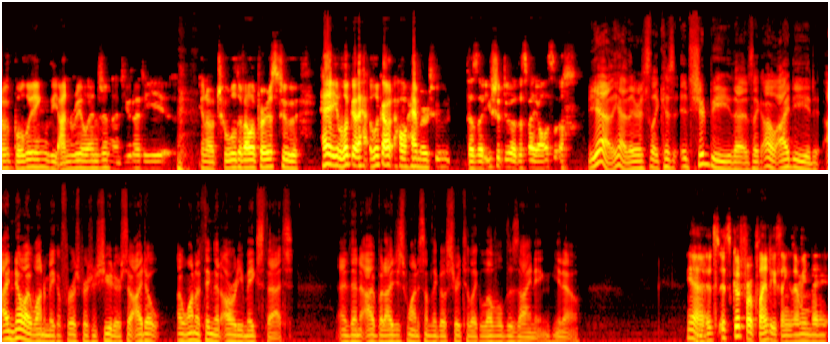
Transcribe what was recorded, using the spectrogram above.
of bullying the Unreal Engine and Unity, you know, tool developers to, hey, look at look out how Hammer 2 does it. You should do it this way also. Yeah, yeah. There's like, cause it should be that it's like, oh, I need, I know I want to make a first-person shooter, so I don't, I want a thing that already makes that, and then I, but I just want something that goes straight to like level designing, you know? Yeah, Yeah. it's it's good for plenty of things. I mean, they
